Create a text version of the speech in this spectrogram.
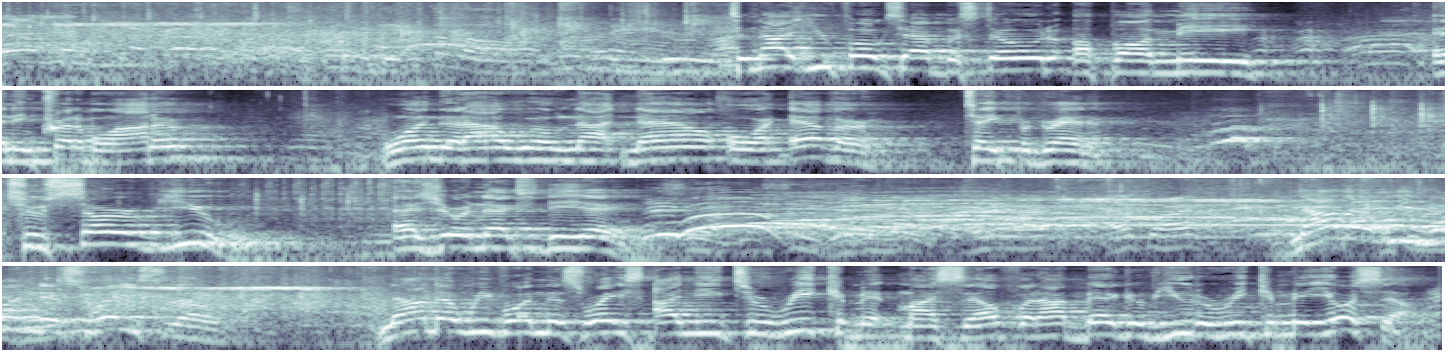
Williams. Tonight, you folks have bestowed upon me an incredible honor, one that I will not now or ever take for granted. To serve you as your next DA. Now that we won this race, though, now that we've won this race, I need to recommit myself, and I beg of you to recommit yourself.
